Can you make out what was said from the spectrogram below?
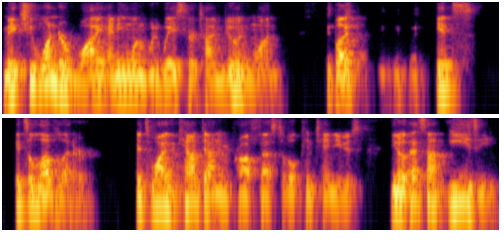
Makes you wonder why anyone would waste their time doing one. But it's it's a love letter. It's why the Countdown Improv Festival continues. You know, that's not easy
